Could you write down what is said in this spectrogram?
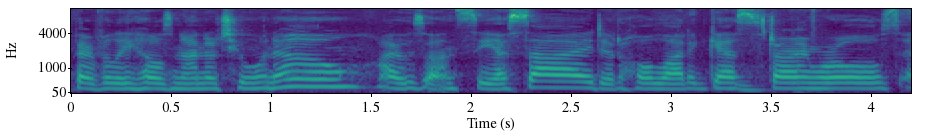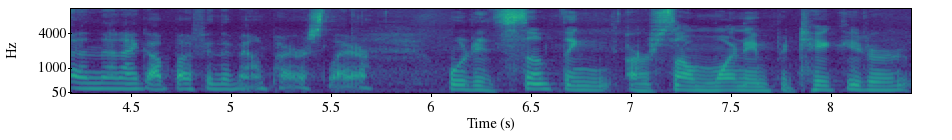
Beverly Hills 90210. I was on CSI, did a whole lot of guest starring roles, and then I got Buffy the Vampire Slayer. Well, did something or someone in particular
